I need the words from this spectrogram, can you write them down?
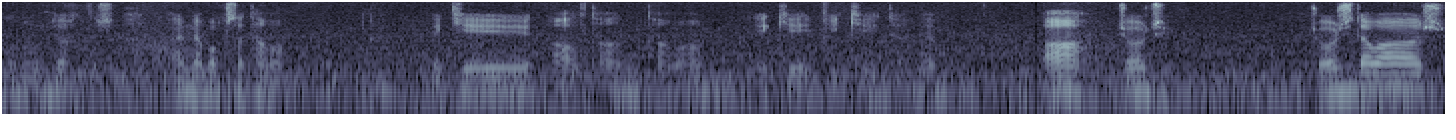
kullanılacaktır. Her ne boksa tamam. Peki Altan tamam. 2 2 tamam. Ah Georgie. Georgie de var.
